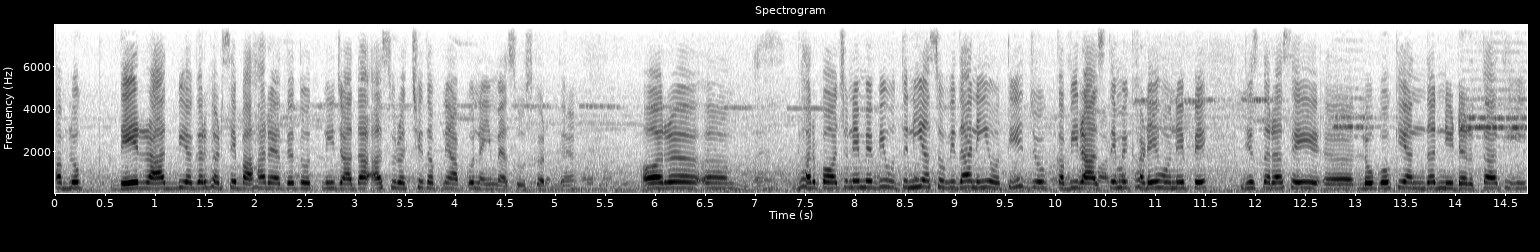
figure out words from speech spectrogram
अब लोग देर रात भी अगर घर से बाहर रहते तो उतनी ज़्यादा असुरक्षित अपने आप को नहीं महसूस करते हैं। और घर पहुँचने में भी उतनी असुविधा नहीं होती जो कभी रास्ते में खड़े होने पे जिस तरह से लोगों के अंदर निडरता थी।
